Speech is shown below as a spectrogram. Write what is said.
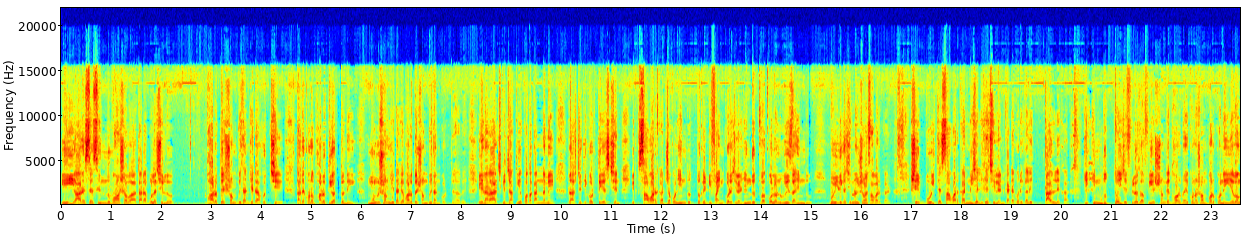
এই আর এস আরএসএস হিন্দু মহাসভা তারা বলেছিল ভারতের সংবিধান যেটা হচ্ছে, তাতে কোনো ভারতীয়ত্ব নেই। মনুসংহিতাকে ভারতের সংবিধান করতে হবে। এনারা আজকে জাতীয় পতাকার নামে রাজনীতি করতে এসছেন। সাভারকার যখন হিন্দুত্বকে ডিফাইন করেছিলেন, Hindutva colon who is a Hindu বই লিখেছিলেন ওই সময় সাভারকার সেই বইতে সাভারকার নিজে লিখেছিলেন ক্যাটাগরিক্যালি তার লেখা, যে হিন্দুত্ব এই যে ফিলোসফি এর সঙ্গে ধর্মের কোনো সম্পর্ক নেই এবং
